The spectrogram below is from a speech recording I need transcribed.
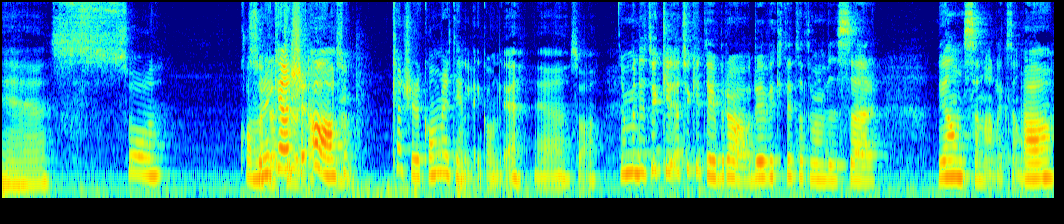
eh, så kommer Så det kanske... Ja, så kanske det kommer ett inlägg om det. Eh, så. Ja, men det tycker, jag tycker det är bra och det är viktigt att man visar nyanserna liksom. Ja.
